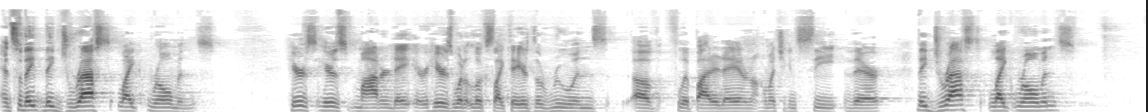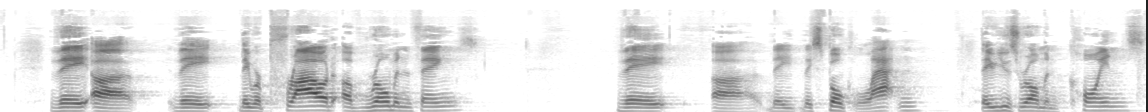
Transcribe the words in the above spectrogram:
And so they, they dressed like Romans. Here's, here's modern day, or here's what it looks like. today. Here's the ruins of Philippi today. I don't know how much you can see there. They dressed like Romans. They, uh, they, they were proud of Roman things. They, uh, they, they spoke Latin. They used Roman coins.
